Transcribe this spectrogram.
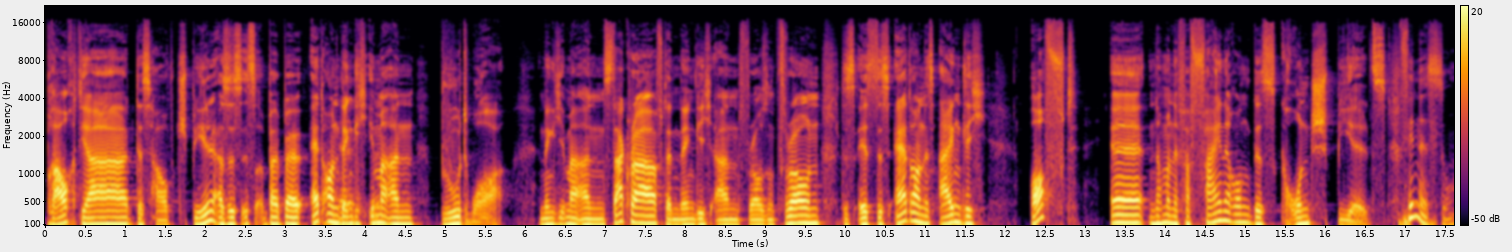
braucht ja das Hauptspiel. Also es ist bei, bei Add-on denke ich immer an Brood War. Dann denke ich immer an StarCraft, dann denke ich an Frozen Throne. Das ist das Add-on ist eigentlich oft äh, nochmal eine Verfeinerung des Grundspiels. Findest du?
